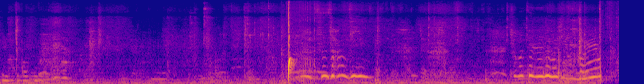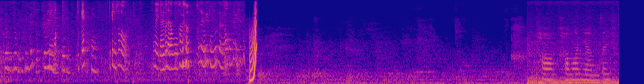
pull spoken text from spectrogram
수 있거든요. 선생님, 저한테 왜 그러시는 거예요? 다 가만히 앉아 있어서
